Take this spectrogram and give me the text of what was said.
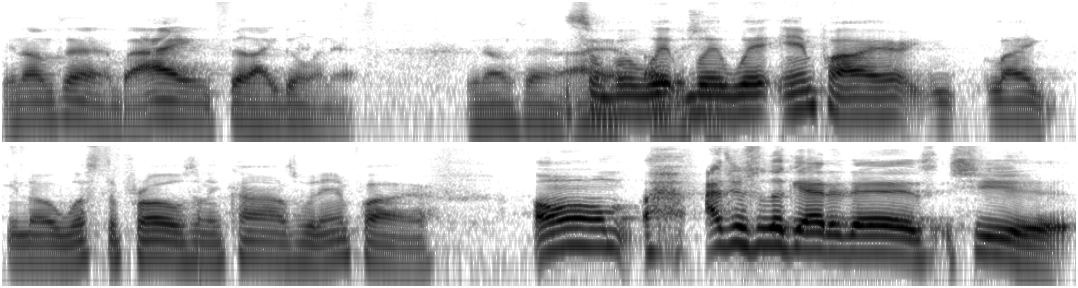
You know what I'm saying? But I ain't feel like doing that. You know what I'm saying? So, had but with, with with Empire, like you know, what's the pros and the cons with Empire? Um, I just look at it as shit.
